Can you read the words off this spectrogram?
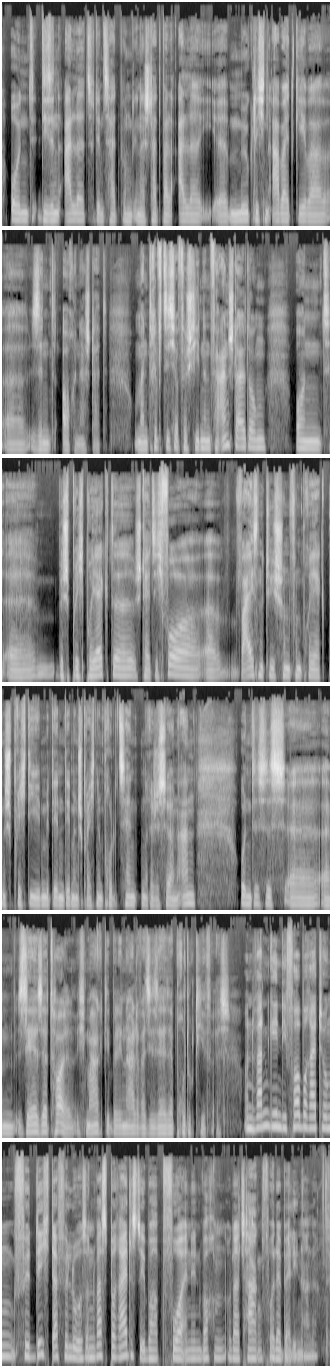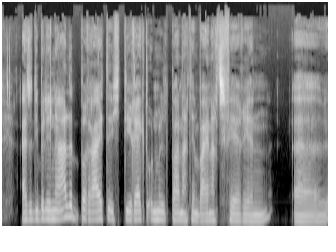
Und die sind alle zu dem Zeitpunkt in der Stadt, weil alle äh, möglichen Arbeitgeber äh, sind auch in der Stadt. Und man trifft sich auf verschiedenen Veranstaltungen und äh, bespricht Projekte, stellt sich vor, äh, weiß natürlich schon von Projekten, spricht die mit den dementsprechenden Produzenten, Regisseuren an. Und es ist äh, ähm, sehr, sehr toll. Ich mag die Berlinale, weil sie sehr, sehr produktiv ist. Und wann gehen die Vorbereitungen für dich dafür los? Und was bereitest du überhaupt vor in den Wochen oder Tagen vor der Berlinale? Also die Berlinale bereite ich direkt unmittelbar nach den Weihnachtsferien äh,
